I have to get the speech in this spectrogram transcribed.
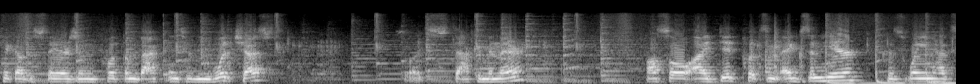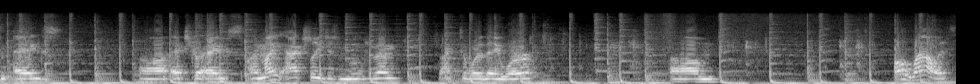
take out the stairs and put them back into the wood chest. So let's stack them in there. Also, I did put some eggs in here because Wayne had some eggs, uh, extra eggs. I might actually just move them back to where they were. Um, oh wow, it's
